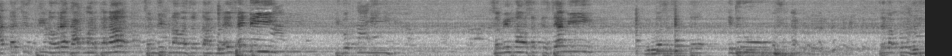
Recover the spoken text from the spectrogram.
आताची स्त्री नवऱ्या हाक मारताना संदीप नावाचा ताक नाही सँडी ती बकुंडी समीर नाव असत सॅमी. दुर्वास असत हे दुरू चला आपण घरी.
